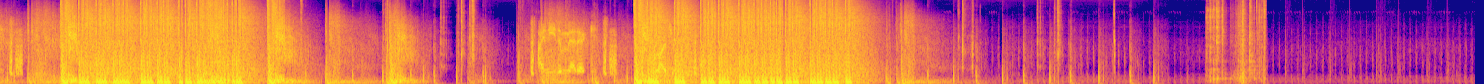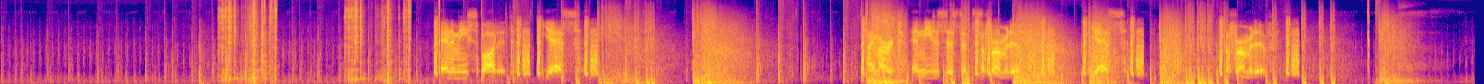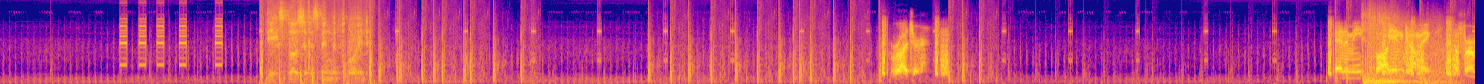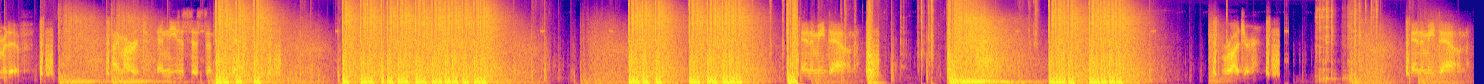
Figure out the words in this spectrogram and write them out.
I need a medic. Roger. Enemy spotted. Yes. I'm hurt and need assistance. Affirmative. Yes. Affirmative. The explosive has been deployed. Roger. Enemy spot incoming. I'm hurt and need assistance. Yes. Enemy down. Roger. Enemy down.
